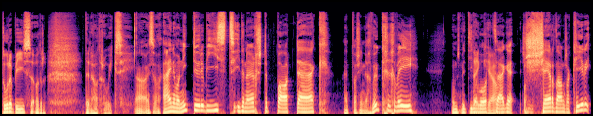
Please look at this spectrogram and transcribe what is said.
Durchbeissen oder dann halt ruhig sein. Also, einer, der nicht durchbeißt in den nächsten paar Tagen, hat wahrscheinlich wirklich weh. Um es mit deinen Worten zu auch. sagen. Sherdan Shakiri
